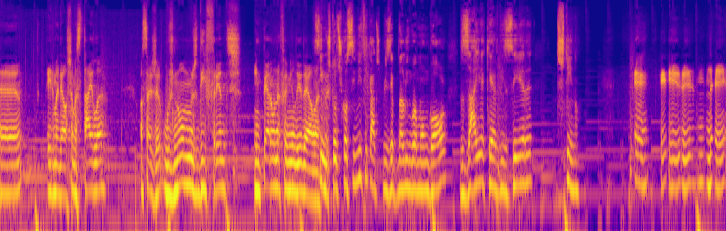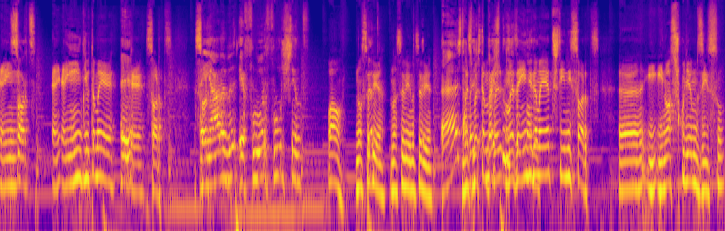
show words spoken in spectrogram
Eh, a irmã dela chama-se Tayla, ou seja, os nomes diferentes imperam na família dela. Sim, mas todos com significados. Por exemplo, na língua mongol, Zaya quer dizer destino. É, é, é, é, é, em, Sorte. Em, em índio também é. É? sorte. sorte. Em árabe é flor fluorescente. Uau, não sabia, não sabia, não sabia. Ah, está Mas, bem- mas, mas, mas índio Paulo. também é destino e sorte. Ah, e, e nós escolhemos isso,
